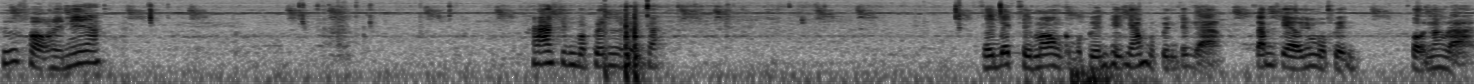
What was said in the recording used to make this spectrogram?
ซื้อของให้เนี่ยหากินบ่เป็นเลยจ้ะใส่เบ็ดใส่หมองก็บ่เป็นเฮ็ดหยังบ่เป็นจักอย่างตำแจวยังบ่เป็นขอนั่งหลาย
